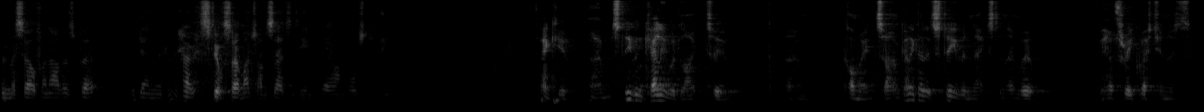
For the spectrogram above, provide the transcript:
than myself and others, but again, you know, still so much uncertainty there, unfortunately. Thank you. Um, Stephen Kelly would like to um, comment, so I'm going to go to Stephen next, and then we'll we have three questions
